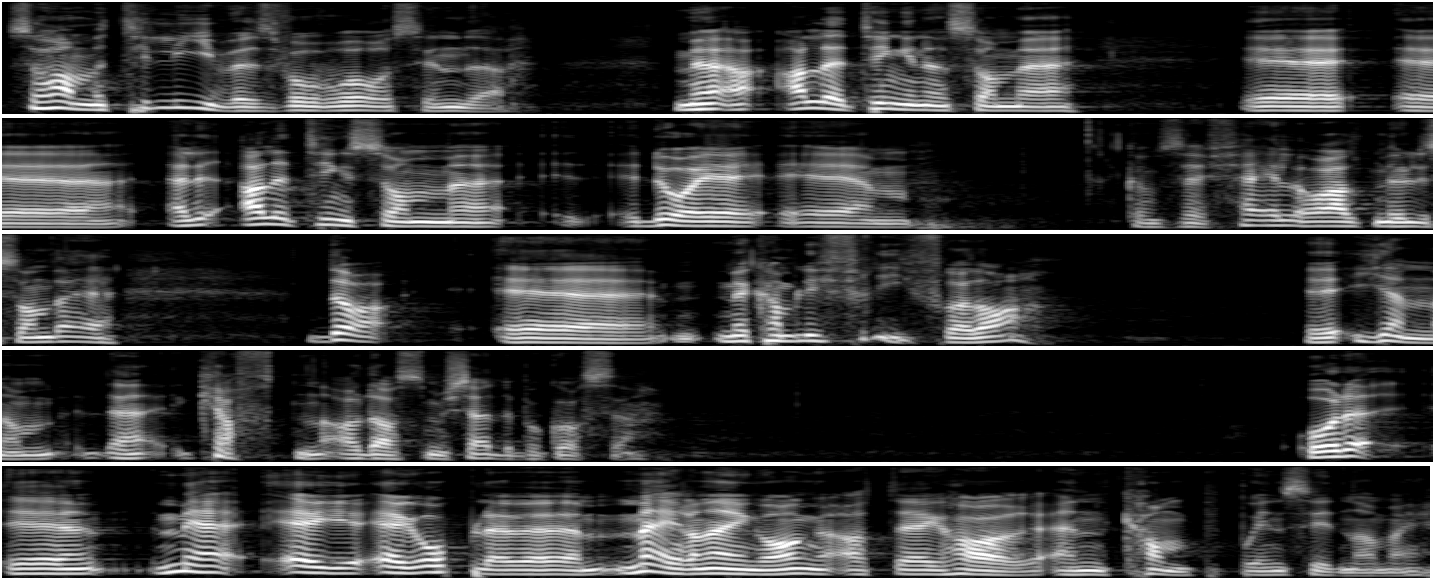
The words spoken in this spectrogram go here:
så har vi tilgivelse for våre synder. Med alle tingene som er eh, eh, Alle ting som eh, da er eh, kan si, feil og alt mulig sånn, det er da eh, Vi kan bli fri fra det eh, gjennom den, kraften av det som skjedde på korset. Og det, med, jeg, jeg, opplever mer enn én en gang at jeg har en kamp på innsiden av meg.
